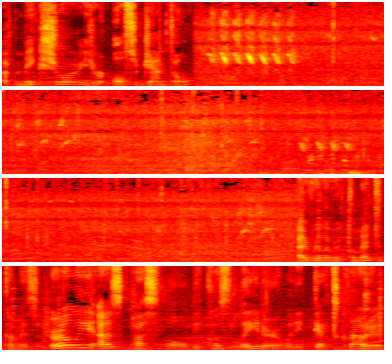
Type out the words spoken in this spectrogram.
but make sure you're also gentle. I really recommend to come as early as possible because later when it gets crowded,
